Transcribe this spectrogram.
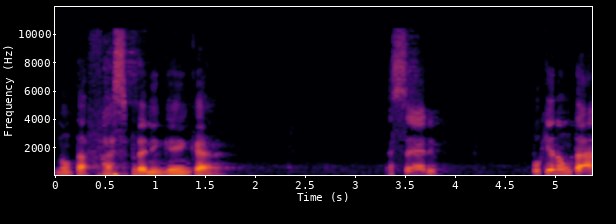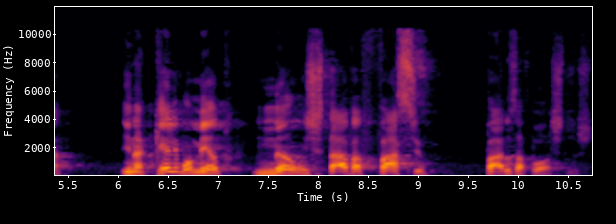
Não está fácil para ninguém, cara. É sério. Porque não está. E naquele momento, não estava fácil para os apóstolos.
